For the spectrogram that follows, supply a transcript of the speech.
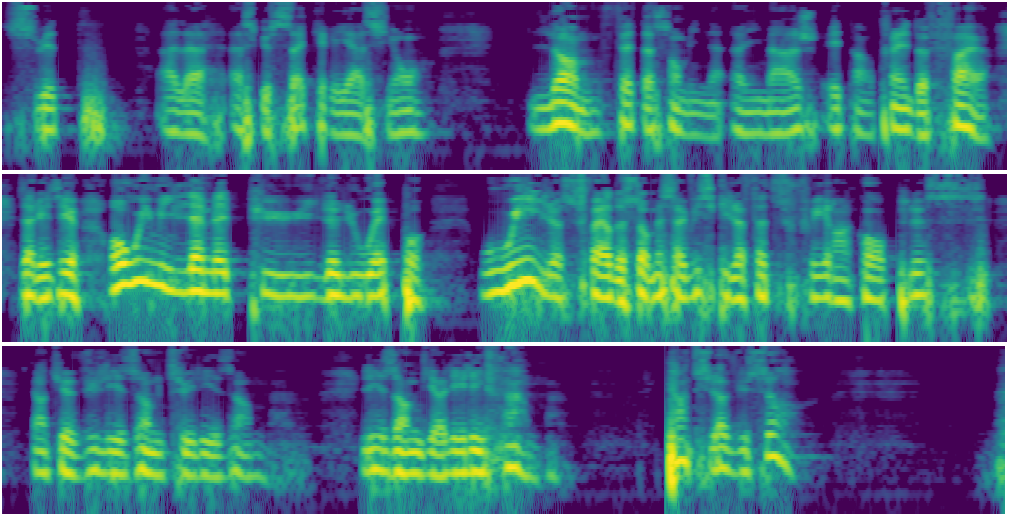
suite à, la, à ce que sa création l'homme fait à son image est en train de faire. Vous allez dire, oh oui, mais il l'aimait plus, il le louait pas. Oui, il a souffert de ça, mais ça vu ce qu'il a fait souffrir encore plus quand il a vu les hommes tuer les hommes, les hommes violer les femmes? Quand tu l'as vu ça, à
